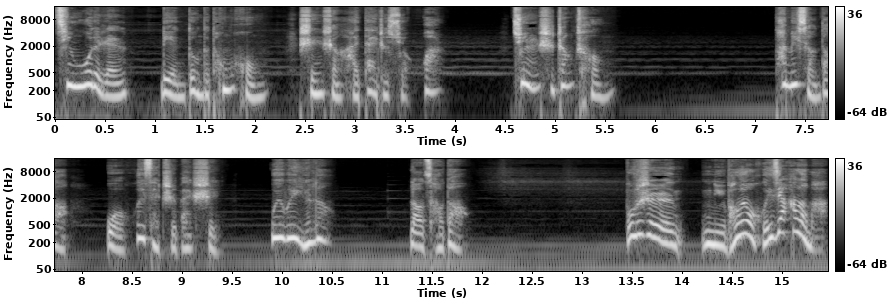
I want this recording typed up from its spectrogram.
进屋的人脸冻得通红，身上还带着雪花，居然是张成。他没想到我会在值班室，微微一愣。老曹道：“不是女朋友回家了吗？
